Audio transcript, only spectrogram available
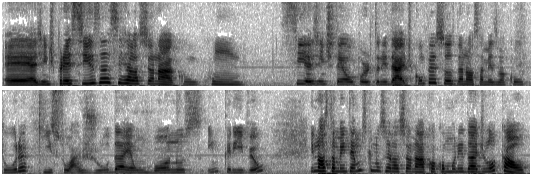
é, a gente precisa se relacionar com, com, se a gente tem a oportunidade, com pessoas da nossa mesma cultura, que isso ajuda, é um bônus incrível. E nós também temos que nos relacionar com a comunidade local.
